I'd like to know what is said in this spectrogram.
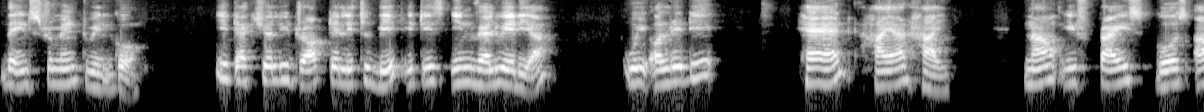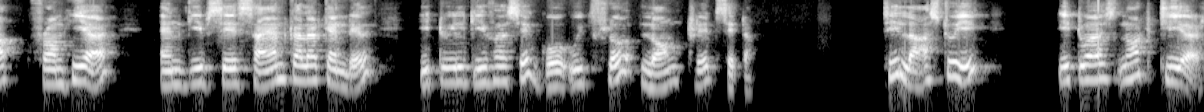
the instrument will go. It actually dropped a little bit. It is in value area. We already had higher high. Now if price goes up from here and gives a cyan color candle, it will give us a go with flow long trade setup. See last week, it was not clear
